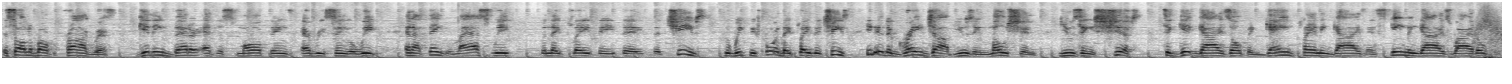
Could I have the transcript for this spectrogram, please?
It's all about progress, getting better at the small things every single week. And I think last week when they played the, the, the Chiefs the week before they played the Chiefs. He did a great job using motion, using shifts to get guys open, game planning guys and scheming guys wide open.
